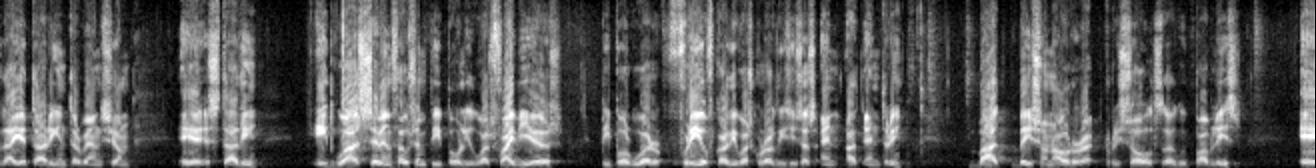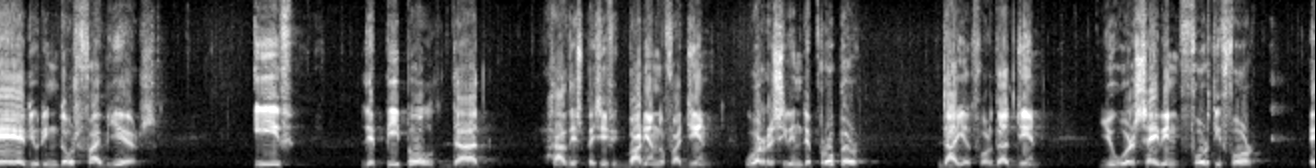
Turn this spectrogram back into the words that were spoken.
dietary intervention uh, study. It was 7,000 people. It was five years. People were free of cardiovascular diseases and at entry. But based on our results that we published, uh, during those five years, if the people that had a specific variant of a gene were receiving the proper diet for that gene, you were saving 44 uh,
